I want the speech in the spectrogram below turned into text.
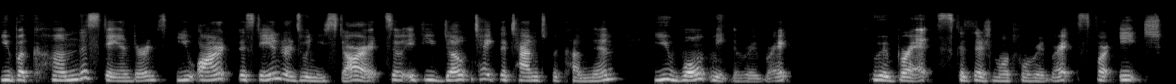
you become the standards. You aren't the standards when you start. So if you don't take the time to become them, you won't meet the rubric, rubrics, because there's multiple rubrics for each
